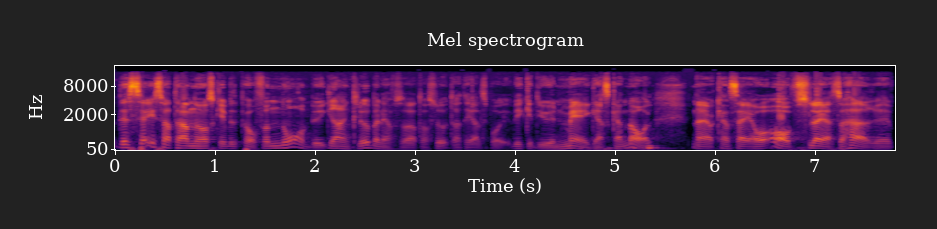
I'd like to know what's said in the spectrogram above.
Det sägs att han nu har skrivit på för Norrby, grannklubben, efter att ha slutat i Elfsborg. Vilket är ju en megaskandal. När jag kan säga och avslöja så här eh,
